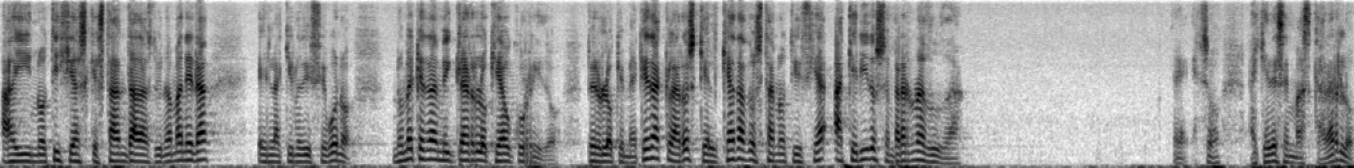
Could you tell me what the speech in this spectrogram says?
hay noticias que están dadas de una manera en la que uno dice, bueno, no me queda muy claro lo que ha ocurrido, pero lo que me queda claro es que el que ha dado esta noticia ha querido sembrar una duda. Eh, eso hay que desenmascararlo.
